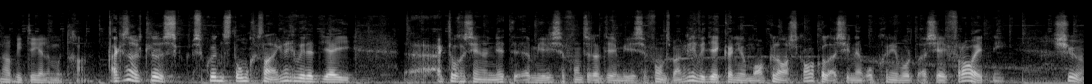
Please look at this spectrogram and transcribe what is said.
na wie jy moet gaan. Ek is nou skoon stom geslaan. Ek het nie geweet dat jy uh, ek tog as jy nou net 'n mediese fonds het dan jy 'n mediese fonds, maar ek weet jy kan jou makelaar skakel as jy nou opgeneem word as jy vra het nie. Sjoe.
